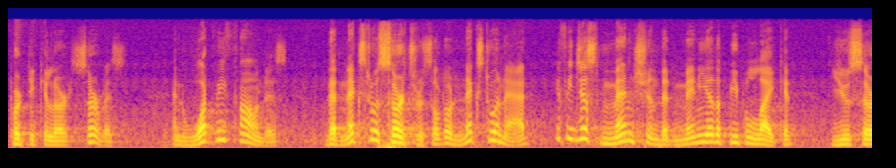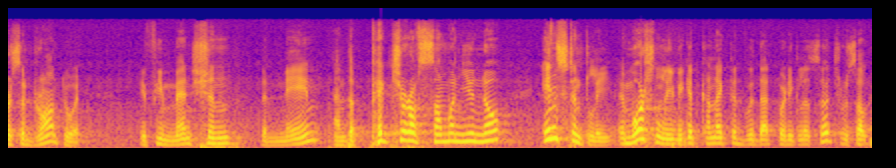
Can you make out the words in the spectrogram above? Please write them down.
particular service. And what we found is that next to a search result or next to an ad, if we just mention that many other people like it, users are drawn to it. If we mention the name and the picture of someone you know, instantly, emotionally, we get connected with that particular search result.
